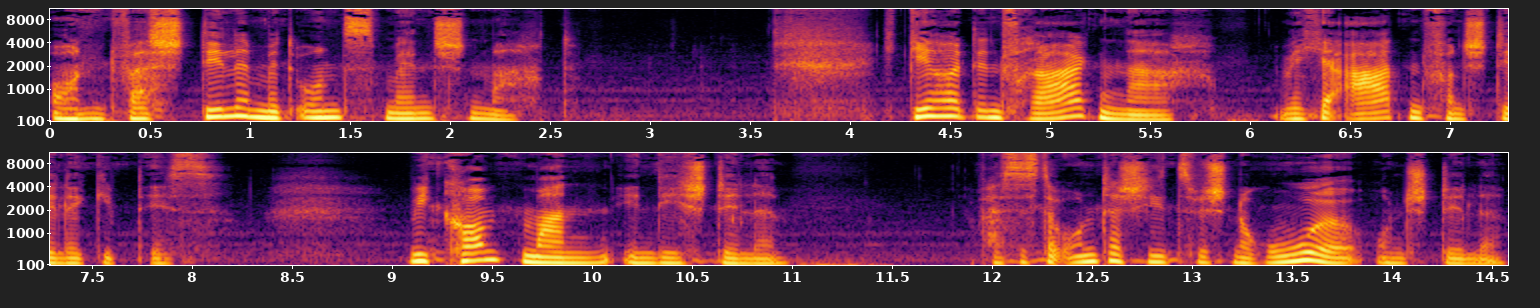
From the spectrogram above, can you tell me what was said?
Und was Stille mit uns Menschen macht. Ich gehe heute den Fragen nach, welche Arten von Stille gibt es? Wie kommt man in die Stille? Was ist der Unterschied zwischen Ruhe und Stille?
